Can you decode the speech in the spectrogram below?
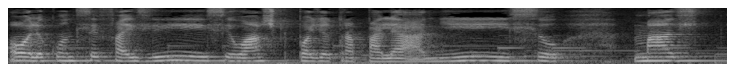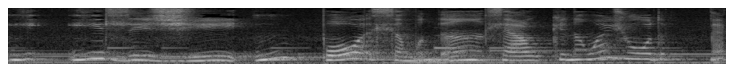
Olha, quando você faz isso, eu acho que pode atrapalhar nisso mas exigir, impor essa mudança é algo que não ajuda, né?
